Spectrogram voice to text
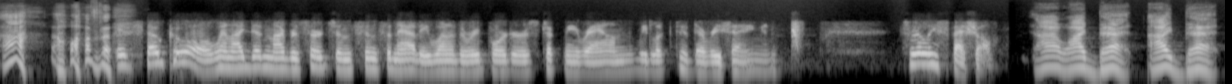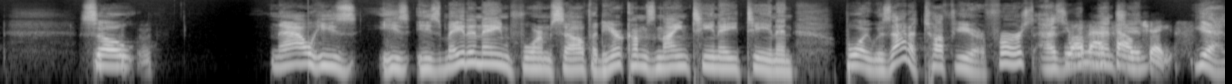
Ah, I'll have to. It's so cool. When I did my research in Cincinnati, one of the reporters took me around. We looked at everything, and it's really special. Oh, I bet. I bet. So now he's he's he's made a name for himself, and here comes 1918, and boy, was that a tough year. First, as you well, mentioned, Hal Chase. yeah,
